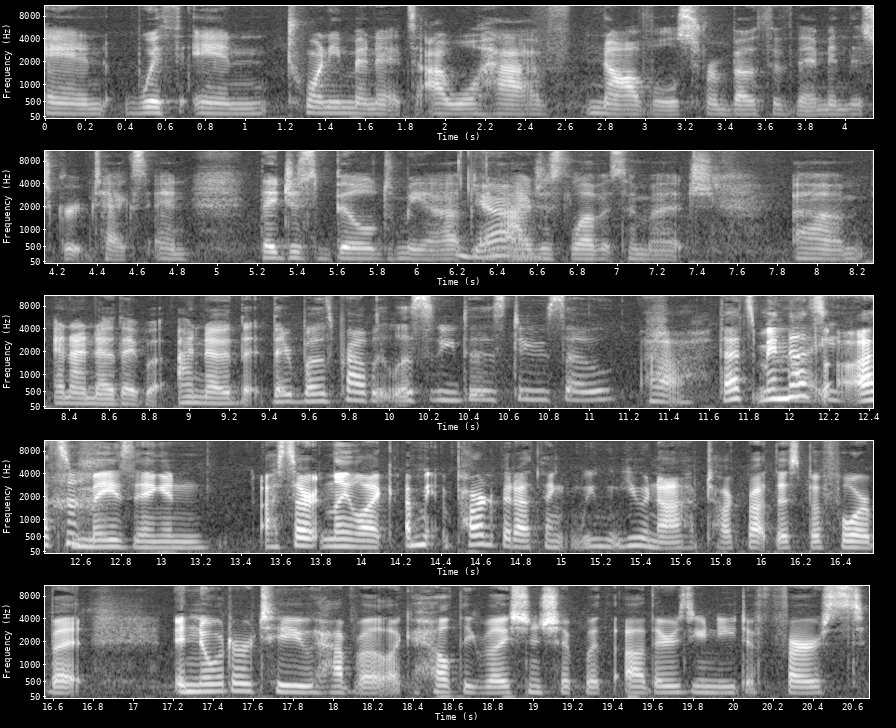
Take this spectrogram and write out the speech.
and within 20 minutes i will have novels from both of them in this group text and they just build me up Yeah. and i just love it so much Um, and I know they, I know that they're both probably listening to this too. So Uh, that's, I mean, that's that's amazing, and I certainly like. I mean, part of it, I think we, you and I have talked about this before, but in order to have a like a healthy relationship with others, you need to first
